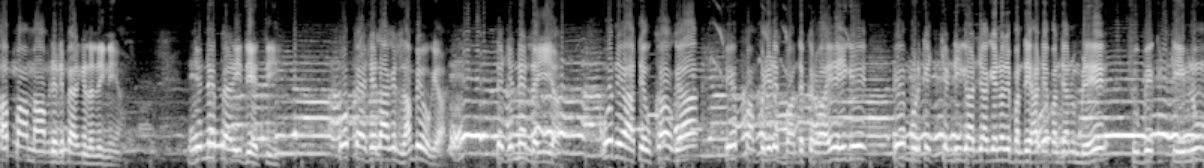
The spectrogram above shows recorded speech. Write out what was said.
ਆਪਾਂ ਮਾਮਲੇ ਤੇ ਪੈਲੀਆਂ ਲੈ ਲੈਨੇ ਆ। ਜਿੰਨੇ ਪੈਲੀ ਦੇਤੀ, ਉਹ ਪੈਸੇ ਲਾ ਕੇ ਲਾਂਭੇ ਹੋ ਗਿਆ ਤੇ ਜਿੰਨੇ ਲਈ ਆ, ਉਹਦੇ ਵਾਸਤੇ ਔਖਾ ਹੋ ਗਿਆ। ਇਹ ਪੰਪ ਜਿਹੜੇ ਬੰਦ ਕਰਵਾਏ ਸੀਗੇ, ਇਹ ਮੁੜ ਕੇ ਚੰਡੀਗੜ੍ਹ ਜਾ ਕੇ ਇਹਨਾਂ ਦੇ ਬੰਦੇ, ਸਾਡੇ ਬੰਦਿਆਂ ਨੂੰ ਮਿਲੇ, ਸੂਬੇ ਟੀਮ ਨੂੰ।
